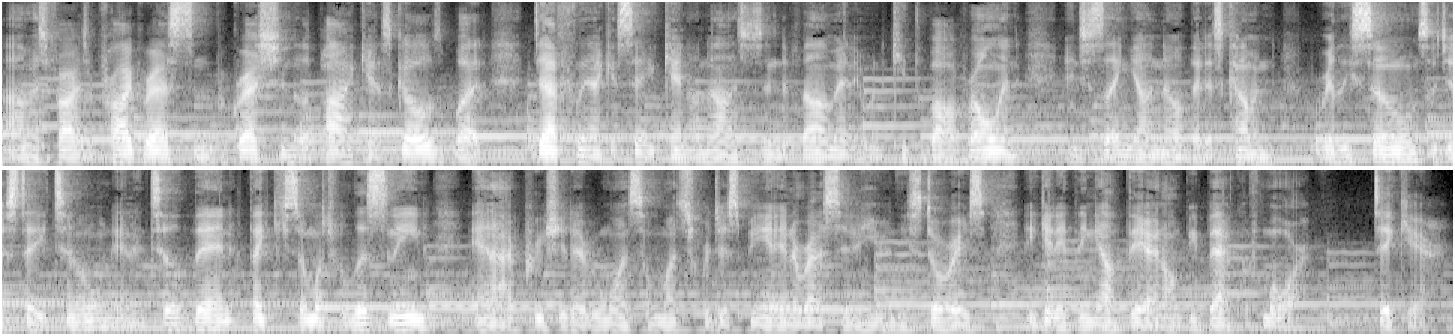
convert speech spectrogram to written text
um, as far as the progress and the progression of the podcast goes. But definitely, I can say Candle Knowledge is in development and going to keep the ball rolling and just letting y'all know that it's coming really soon. So, just stay tuned. And until then, thank you so much for listening. And I appreciate everyone so much for just being interested in hearing these stories and getting out there. And I'll be back with more. Take care.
